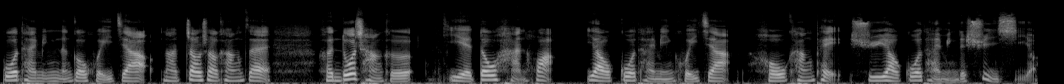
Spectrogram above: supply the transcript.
郭台铭能够回家。那赵少康在很多场合也都喊话要郭台铭回家，侯康配需要郭台铭的讯息哦。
